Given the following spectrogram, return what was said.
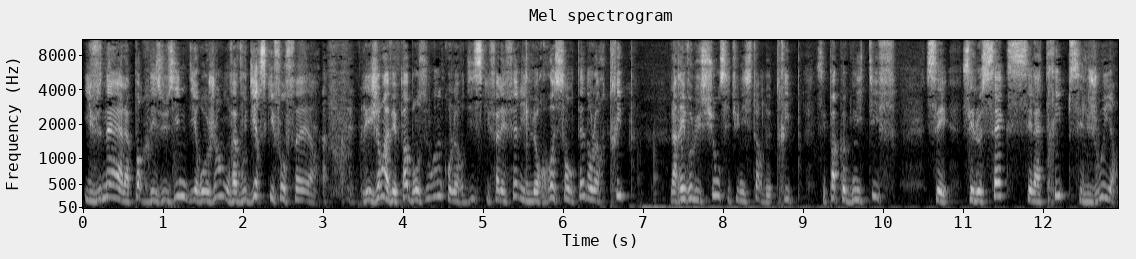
Ils, venaient à la porte des usines dire aux gens, on va vous dire ce qu'il faut faire. Les gens n'avaient pas besoin qu'on leur dise ce qu'il fallait faire, ils le ressentaient dans leur tripes. La révolution, c'est une histoire de tripes. C'est pas cognitif. C'est le sexe, c'est la tripe, c'est le jouir.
